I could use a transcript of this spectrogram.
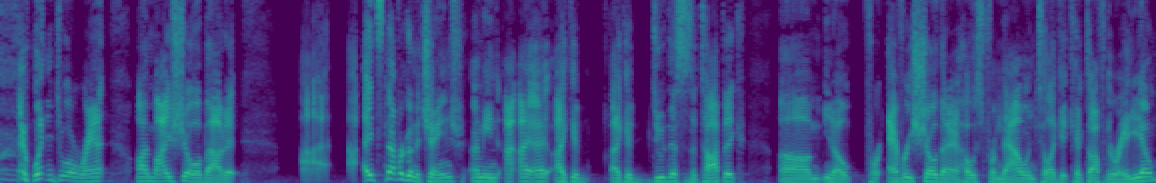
I went into a rant on my show about it. I, it's never going to change. I mean, I, I, I, could I could do this as a topic, um, you know, for every show that I host from now until I get kicked off the radio,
